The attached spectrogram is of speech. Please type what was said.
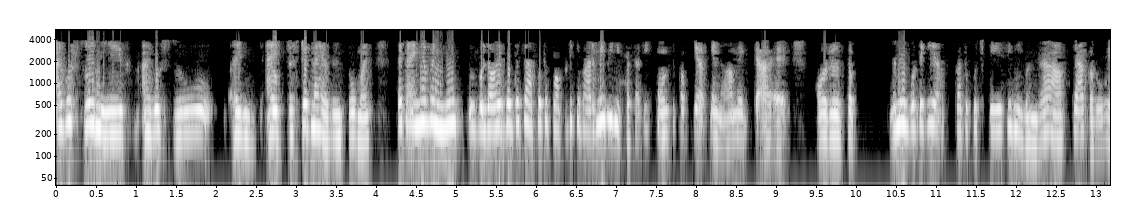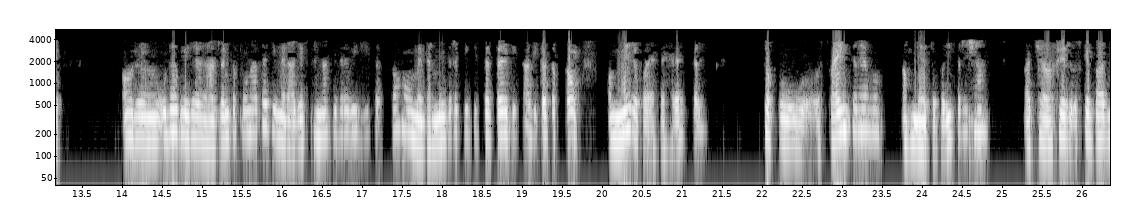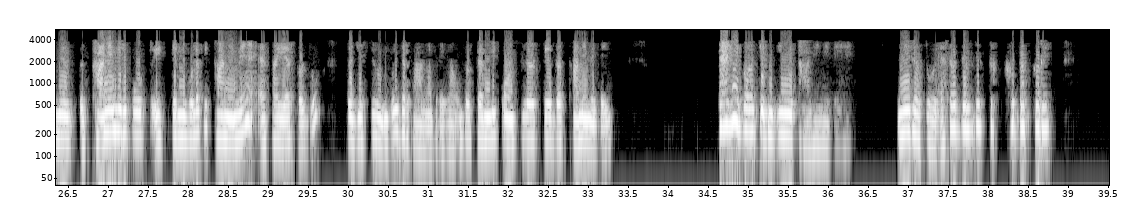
I was so naive I was so I trusted my husband so much that I never knew lawyer बोलते थे आपको तो प्रॉपर्टी के बारे में भी नहीं पता कि कौन सी प्रॉपर्टी आपके नाम है, क्या है और सब। मैंने बोलते कि आपका तो कुछ केस ही नहीं बन रहा, आप क्या करोगे? और उधर मेरे हस्बैंड का फ़ोन आता है कि मैं राजेश खन्ना की तरह भी जी सकता हूँ, मैं धर्मेंद्र की तरह भी शादी कर सकता हूँ, और मेरे को ऐसे हैरेस करे। सबको साइन करे वो, अब मैं तो बड़ी परेशान। अच्छा फिर उसके बाद में थाने में रिपोर्ट एक ने बोला कि थाने में एफ़ आई आर कर दो तो जिससे उनको इधर आना पड़ेगा। उधर फैमिली काउंसिलर के उधर थाने में गई। पहली बार ज़िंदगी में थाने में गए मेरा तो ऐसा दिल दिल धक करे।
